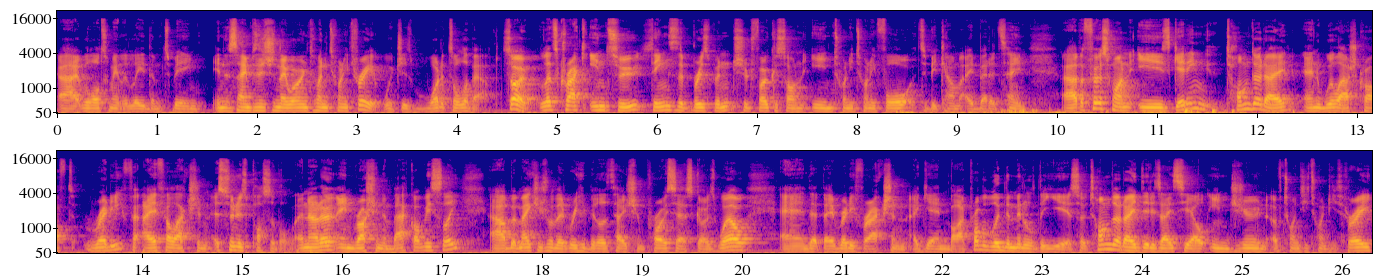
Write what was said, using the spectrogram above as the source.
uh, it will ultimately lead them to being in the same position they were in 2023, which is what it's all about. So let's crack into things that Brisbane should focus on in 2024 to become a better team. Uh, the first one is getting Tom Doedee and Will Ashcroft ready for AFL action as soon as possible, and I don't mean rushing them back obviously, uh, but making sure their rehabilitation process process goes well and that they're ready for action again by probably the middle of the year. So Tom Doedee did his ACL in June of 2023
